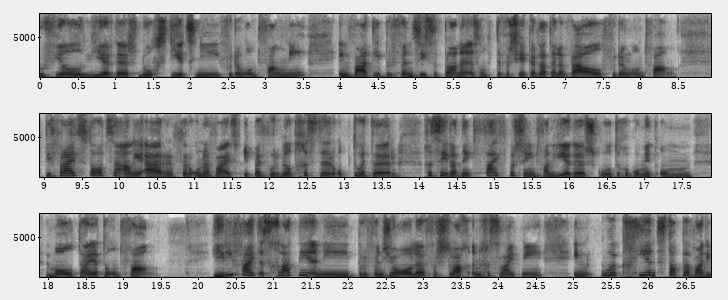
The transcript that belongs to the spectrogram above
hoeveel leerders nog steeds nie voeding ontvang nie en wat die provinsie se planne is om te verseker dat hulle wel voeding ontvang. Die Vrystaat se ALR e vir onderwys het byvoorbeeld gister op Twitter gesê dat net 5% van leerders skool toe gekom het om maaltye te ontvang. Hierdie feit is glad nie in die provinsiale verslag ingesluit nie en ook geen stappe wat die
